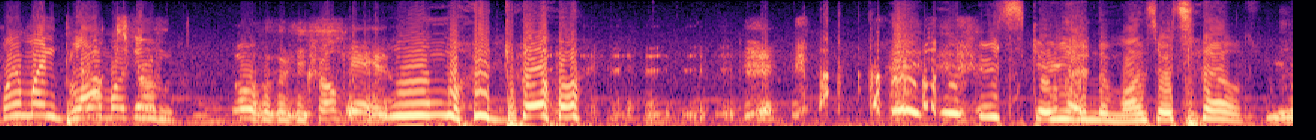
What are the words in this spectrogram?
Why am I in blocks? Chromosome. Holy. Oh my god! You're scarier than the monster itself. This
